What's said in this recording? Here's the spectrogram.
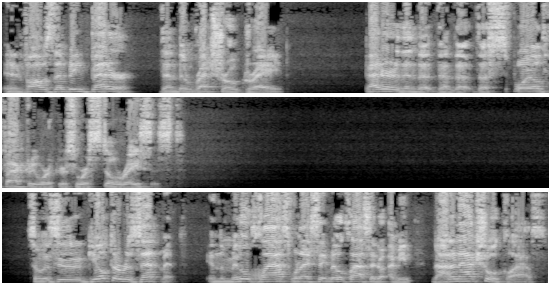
It involves them being better than the retrograde, better than the, than the, the spoiled factory workers who are still racist. So it's either guilt or resentment. In the middle class, when I say middle class, I, don't, I mean not an actual class.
